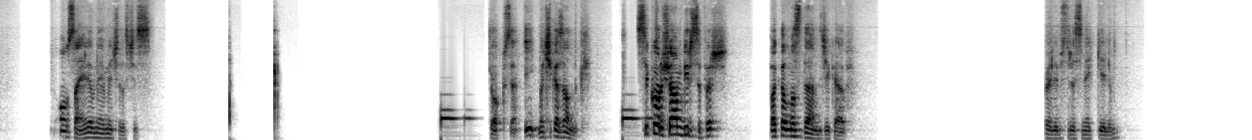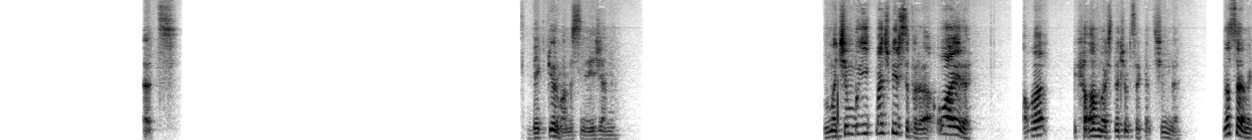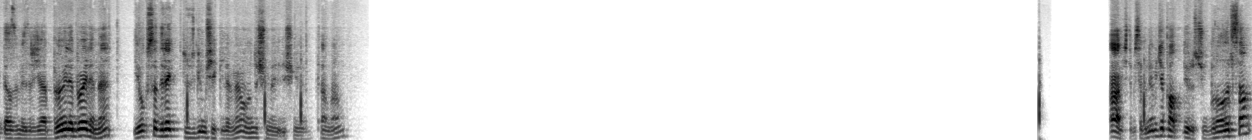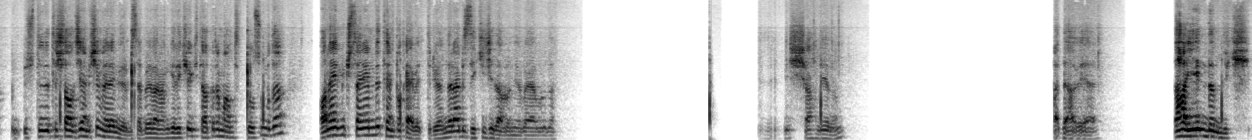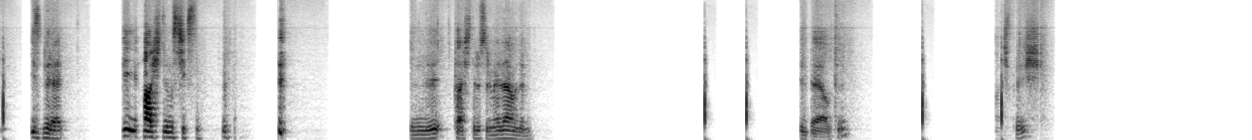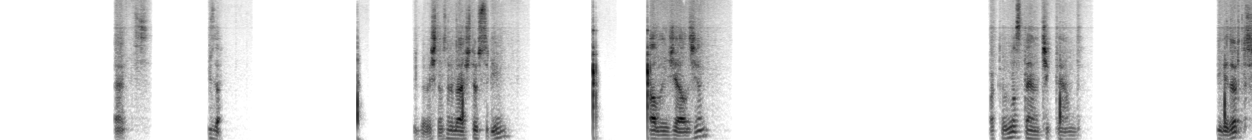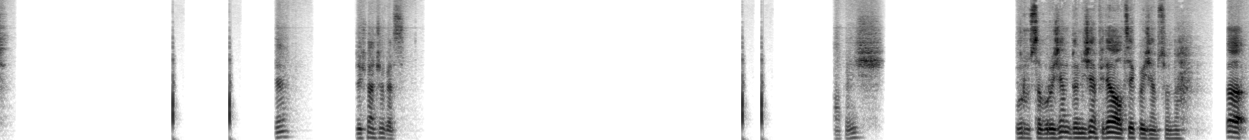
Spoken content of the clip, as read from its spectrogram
10 saniyede bunu yemeye çalışacağız. Çok güzel. İlk maçı kazandık. Skor şu an 1-0. Bakalım nasıl devam edecek abi. Böyle bir süresini ekleyelim. Evet. Bekliyorum annesini heyecanla. Bu maçın bu ilk maç 1-0 ha. O ayrı. Ama kalan maçta çok sakat. Şimdi nasıl vermek lazım Bedirci? Böyle böyle mi? Yoksa direkt düzgün bir şekilde mi? Onu düşünmeyi düşünüyorum. Tamam. Abi işte mesela yapınca patlıyoruz çünkü. Bunu alırsam üstüne de taş alacağım için veremiyorum. Mesela böyle vermem gerekiyor ki tahtlara mantıklı olsun. Bu da bana hem 3 tane hem de tempo kaybettiriyor. Önder abi zekice davranıyor bayağı burada. Bir şahlayalım. Hadi abi ya. Daha yeni döndük İzmir'e. Bir harçlığımız çıksın. Şimdi taşları sürmeye devam edelim. Bir B6. H5. Evet. Güzel. Bir de beşten sonra bir H4 süreyim. Alınca alacağım. Bakalım nasıl dayanı çıktı hem de. 1 4. Bir de şu an çok az. A5. Vurursa vuracağım. Döneceğim file 6'ya koyacağım sonra. Daha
